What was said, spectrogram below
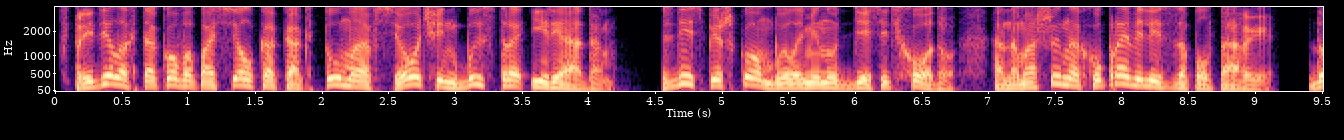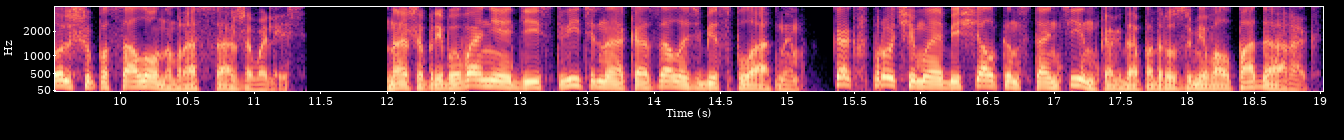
В пределах такого поселка, как Тума, все очень быстро и рядом. Здесь пешком было минут 10 ходу, а на машинах управились за полторы. Дольше по салонам рассаживались. Наше пребывание действительно оказалось бесплатным, как, впрочем, и обещал Константин, когда подразумевал подарок.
